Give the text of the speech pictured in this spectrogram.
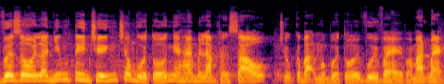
Vừa rồi là những tin chính trong buổi tối ngày 25 tháng 6. Chúc các bạn một buổi tối vui vẻ và mát mẻ.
